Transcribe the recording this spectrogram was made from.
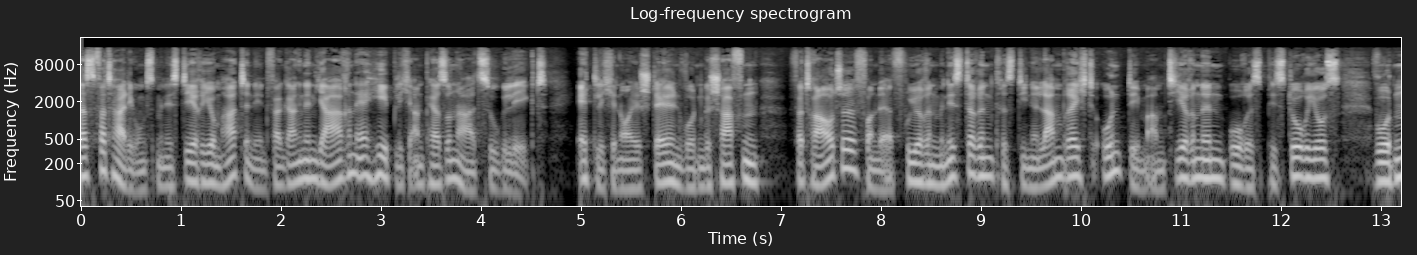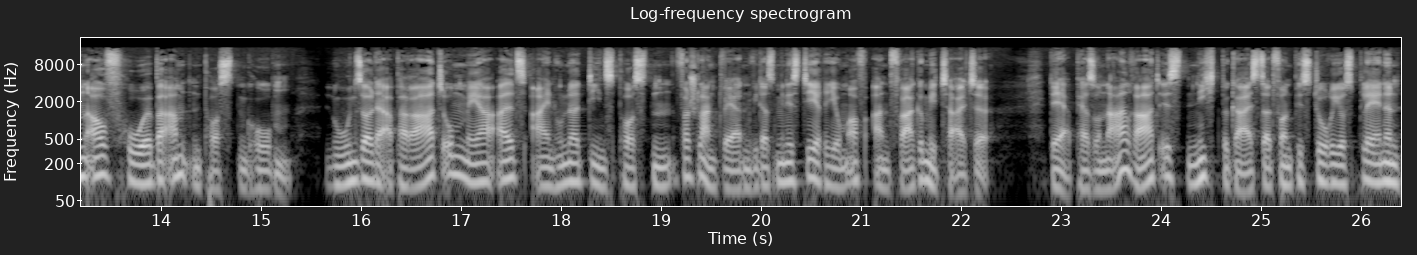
Das Verteidigungsministerium hat in den vergangenen Jahren erheblich an Personal zugelegt. Etliche neue Stellen wurden geschaffen. Vertraute von der früheren Ministerin Christine Lambrecht und dem amtierenden Boris Pistorius wurden auf hohe Beamtenposten gehoben. Nun soll der Apparat um mehr als 100 Dienstposten verschlankt werden, wie das Ministerium auf Anfrage mitteilte. Der Personalrat ist nicht begeistert von Pistorius Plänen.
